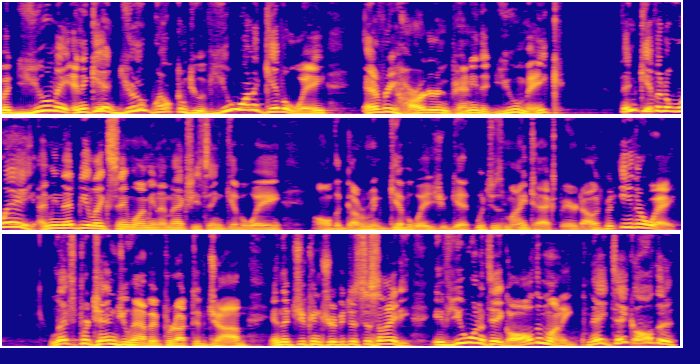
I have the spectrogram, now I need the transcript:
but you may, and again, you're welcome to. If you want to give away every hard earned penny that you make, then give it away. I mean, that'd be like saying, well, I mean, I'm actually saying give away all the government giveaways you get, which is my taxpayer dollars. But either way, let's pretend you have a productive job and that you contribute to society. If you want to take all the money, hey, take all the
